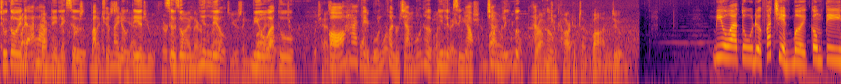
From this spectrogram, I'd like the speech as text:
Chúng tôi đã làm nên lịch sử bằng chuyến bay đầu tiên sử dụng nhiên liệu Bioatu có 2,4% hỗn hợp nhiên liệu sinh học trong lĩnh vực hàng không. Bioatu được phát triển bởi công ty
